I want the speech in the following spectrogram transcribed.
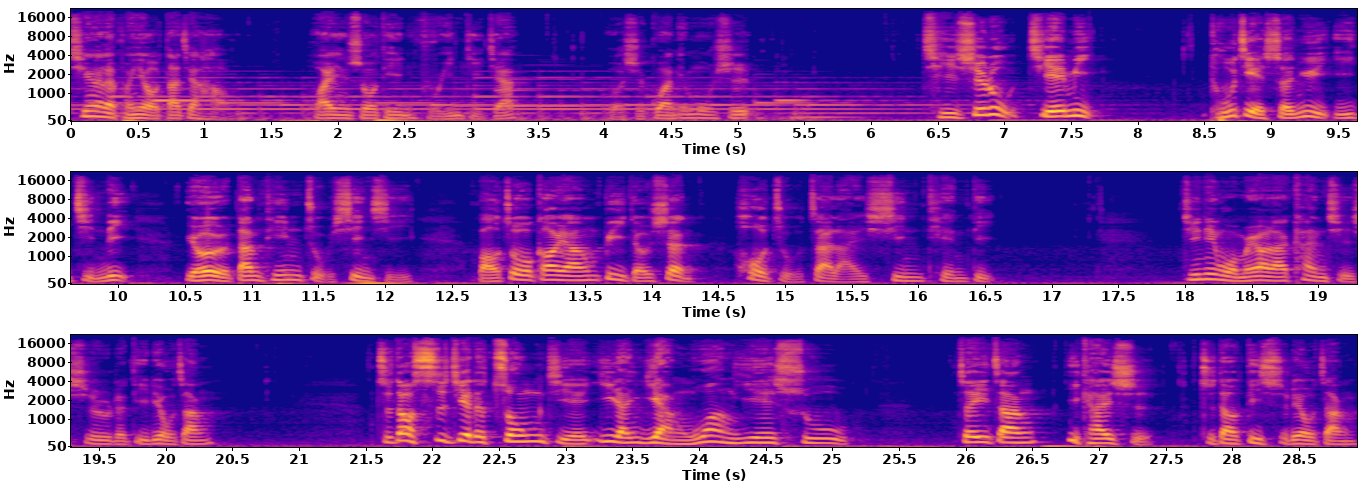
亲爱的朋友，大家好，欢迎收听福音底家，我是关念牧师。启示录揭秘，图解神谕以警力，有当听主信息。宝座羔羊必得胜，后主再来新天地。今天我们要来看启示录的第六章，直到世界的终结，依然仰望耶稣。这一章一开始，直到第十六章。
